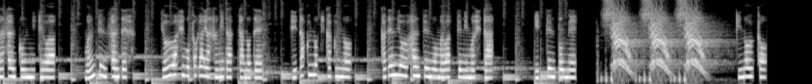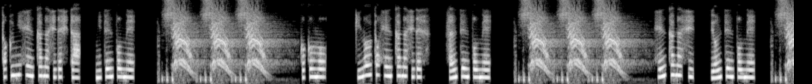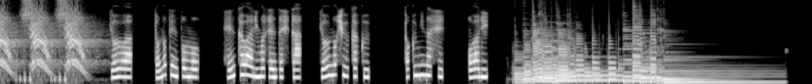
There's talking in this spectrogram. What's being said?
皆さんこんにちは。満点さんです。今日は仕事が休みだったので、自宅の近くの家電量販店を回ってみました。1店舗目。昨日と、特に変化なしでした。2店舗目。ここも、昨日と変化なしです。3店舗目。変化なし。4店舗目。今日は、どの店舗も、変化はありませんでした。今日の収穫。特になし。終わり。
